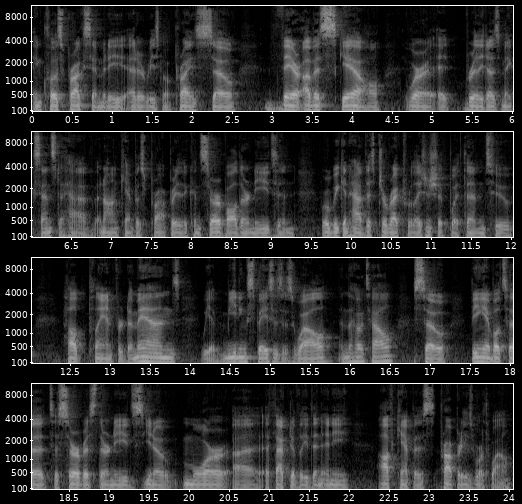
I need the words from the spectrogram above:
in close proximity at a reasonable price. So they're of a scale where it really does make sense to have an on-campus property that can serve all their needs and where we can have this direct relationship with them to help plan for demands. We have meeting spaces as well in the hotel, so being able to to service their needs, you know, more uh, effectively than any off-campus property is worthwhile.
